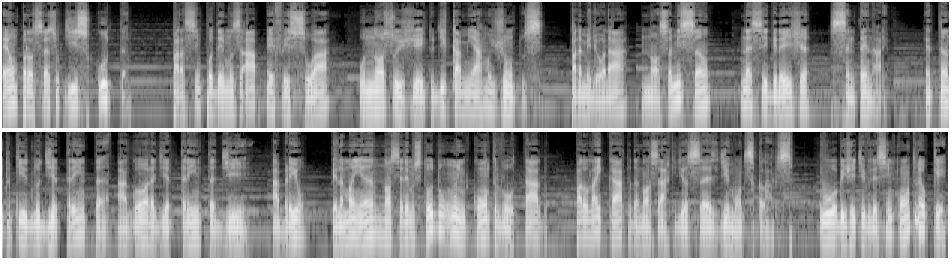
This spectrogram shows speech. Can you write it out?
é um processo de escuta, para assim podermos aperfeiçoar o nosso jeito de caminharmos juntos para melhorar nossa missão nessa igreja centenária. É tanto que no dia 30, agora dia 30 de abril, pela manhã, nós teremos todo um encontro voltado para o laicato da nossa arquidiocese de Montes Claros. O objetivo desse encontro é o quê?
